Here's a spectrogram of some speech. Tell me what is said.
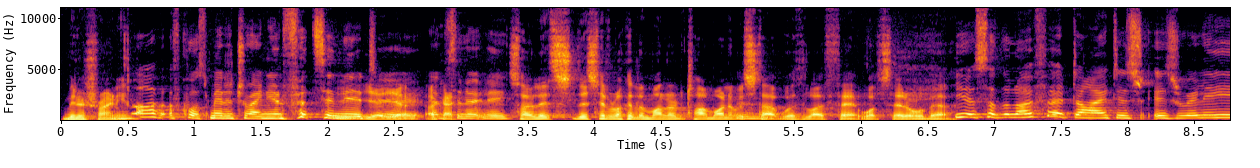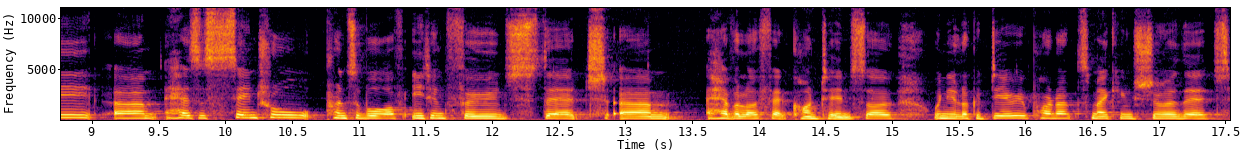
Mediterranean. Oh, of course, Mediterranean fits in there Yeah, too. yeah, okay. Absolutely. So let's let's have a look at them one at a time. Why don't we start with low fat? What's that all about? Yeah, so the low fat diet is, is really um, has a central principle of eating foods that um, have a low fat content. So when you look at dairy products, making sure that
